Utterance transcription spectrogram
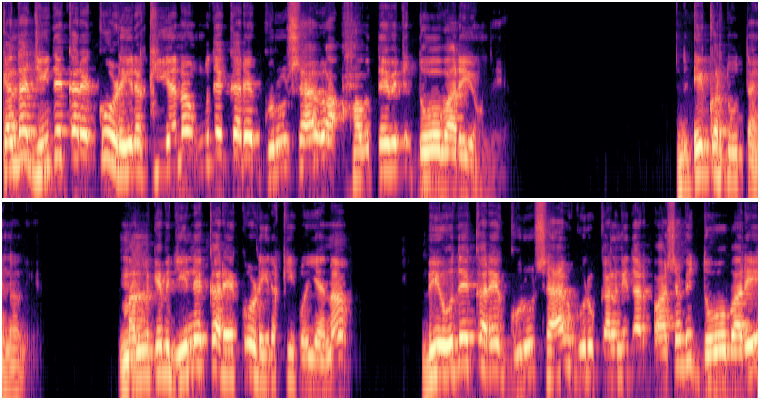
ਕਹਿੰਦਾ ਜਿਹਦੇ ਘਰੇ ਘੋੜੀ ਰੱਖੀ ਹੈ ਨਾ, ਉਹਦੇ ਘਰੇ ਗੁਰੂ ਸਾਹਿਬ ਹਫ਼ਤੇ ਵਿੱਚ ਦੋ ਵਾਰੀ ਆਉਂਦੇ ਆ। ਇਹ ਕਰਤੂਤਾਂ ਇਹਨਾਂ ਦੀਆਂ। ਮਤਲਬ ਕਿ ਵੀ ਜਿਹਨੇ ਘਰੇ ਘੋੜੀ ਰੱਖੀ ਹੋਈ ਹੈ ਨਾ, ਵੀ ਉਹਦੇ ਘਰੇ ਗੁਰੂ ਸਾਹਿਬ, ਗੁਰੂ ਕਲਗੀਧਰ ਪਾਸ਼ਾ ਵੀ ਦੋ ਵਾਰੀ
